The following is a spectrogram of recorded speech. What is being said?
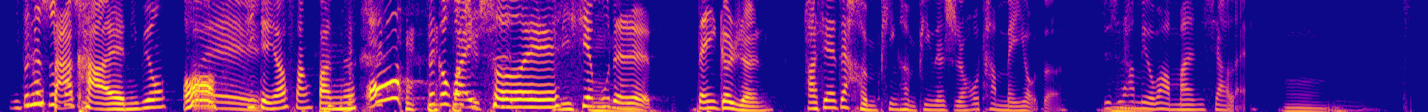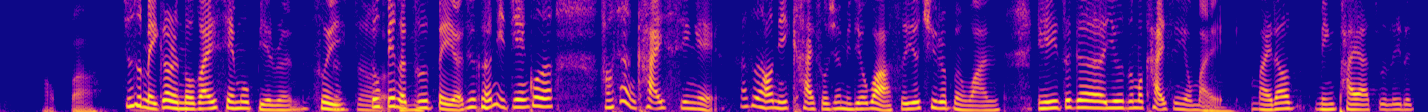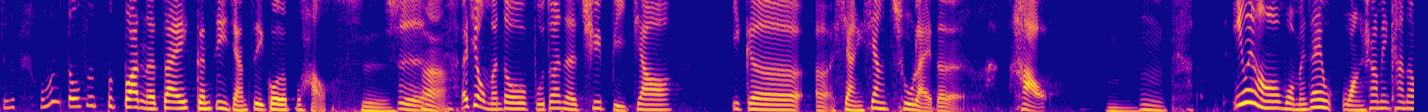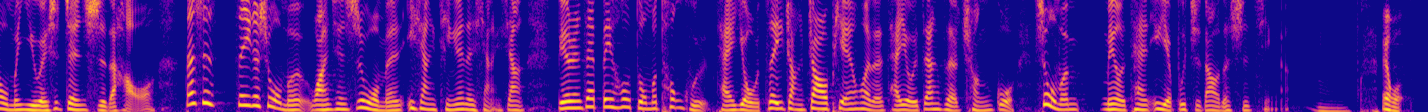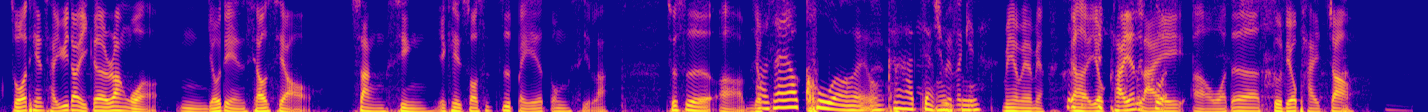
你这个是打卡哎、你不用哦对，几点要上班呢？哦这个或塞许是车哎、你羡慕的那一个人，他现在在很拼很拼的时候，他没有的，就是他没有办法慢下来。嗯好吧，就是每个人都在羡慕别人，所以都变得自卑了。就可能你今天过得好像很开心诶，但是然后你一开首选 media 哇，所以又去日本玩，诶，这个又这么开心，有买、买到名牌啊之类的，就是我们都是不断的在跟自己讲自己过得不好。是。是，啊。而且我们都不断的去比较一个呃想象出来的好，嗯。嗯，因为哦，我们在网上面看到，我们以为是真实的，好哦，但是这个是我们完全是我们一厢情愿的想象，别人在背后多么痛苦才有这一张照片，或者才有这样子的成果，是我们没有参与也不知道的事情啊。嗯哎，我昨天才遇到一个让我嗯有点小小伤心，也可以说是自卑的东西啦，就是呃好像要哭哦，哎，我看他讲的时候去给他，没有没有没有，呃，有 client 来呃我的 studio 拍照，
